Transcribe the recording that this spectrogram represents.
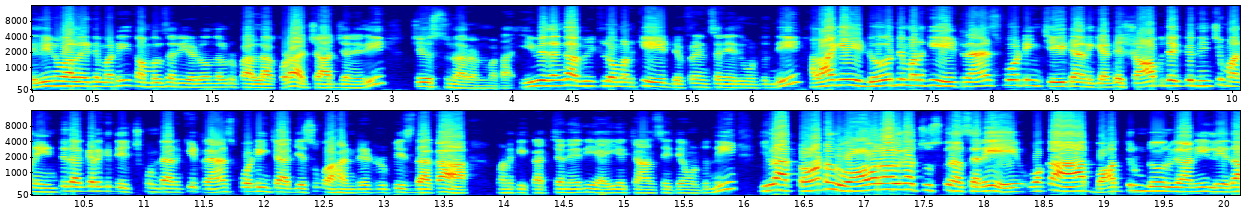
తెలియని వాళ్ళైతే మటుకి కంపల్సరీ ఏడు వందల రూపాయల దాకా కూడా ఛార్జ్ అనేది చేస్తున్నారు అనమాట ఈ విధంగా వీటిలో మనకి డిఫరెన్స్ అనేది ఉంటుంది. అలాగే ఈ డోర్ని మనకి ట్రాన్స్పోర్టింగ్ చేయడానికి అంటే షాప్ దగ్గర నుంచి మన ఇంటి దగ్గరకి తెచ్చుకోవడానికి ట్రాన్స్పోర్టింగ్ ఛార్జెస్ ఒక హండ్రెడ్ రూపీస్ దాకా మనకి ఖర్చు అనేది అయ్యే ఛాన్స్ అయితే ఉంటుంది. ఇలా టోటల్ ఓవరాల్గా చూసుకున్నా సరే ఒక బాత్రూమ్ డోర్ గానీ లేదా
